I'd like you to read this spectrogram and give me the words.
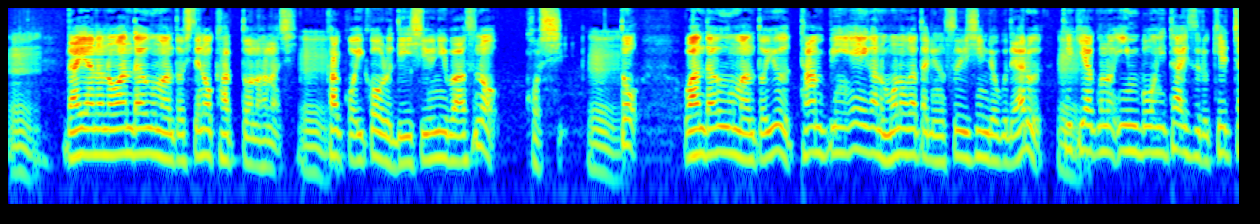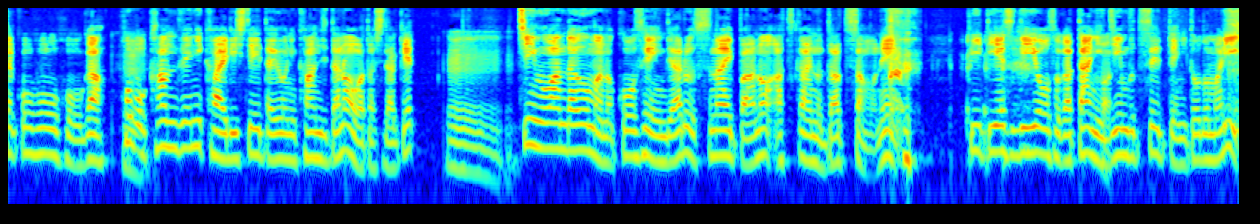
うん。ダイアナのワンダーウーマンとしての葛藤の話、うん過去イコール DC ユニバースの骨子うん。と、ワンダーウーマンという単品映画の物語の推進力である、うん敵役の陰謀に対する決着方法がほぼ完全に乖離していたように感じたのは私だけ、うん。チームワンダーウーマンの構成員であるスナイパーの扱いの雑さもね、PTSD 要素が単に人物設定にとどまり、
